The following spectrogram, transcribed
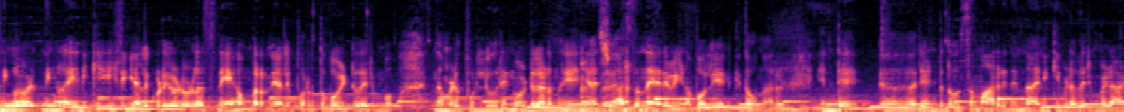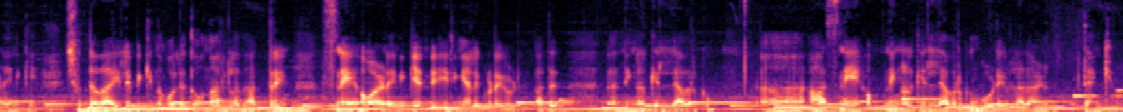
നിങ്ങളോ നിങ്ങൾ എനിക്ക് ഇരിങ്ങാലക്കുടയോടുള്ള സ്നേഹം പറഞ്ഞാൽ പുറത്തു പോയിട്ട് വരുമ്പോൾ നമ്മുടെ പുല്ലൂർ ഇങ്ങോട്ട് കടന്നു കഴിഞ്ഞാൽ ശ്വാസം നേരെ വീണ പോലെ എനിക്ക് തോന്നാറ്. എന്റെ രണ്ട് ദിവസം മാറി നിന്നാൽ എനിക്ക് ഇവിടെ വരുമ്പോഴാണ് എനിക്ക് ശുദ്ധവായു ലഭിക്കുന്ന പോലെ തോന്നാറുള്ളത്. അത്രയും സ്നേഹമാണ് എനിക്ക് എന്റെ ഇരിങ്ങാലക്കുടയോട്. അത് നിങ്ങൾക്ക് എല്ലാവർക്കും ആ സ്നേഹം നിങ്ങൾക്ക് എല്ലാവർക്കും കൂടെയുള്ളതാണ്. Thank you.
